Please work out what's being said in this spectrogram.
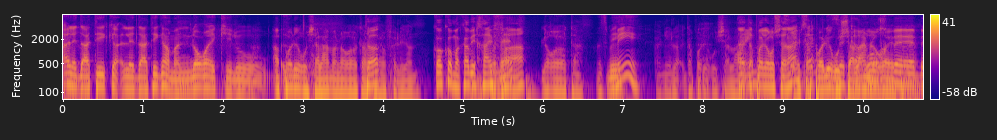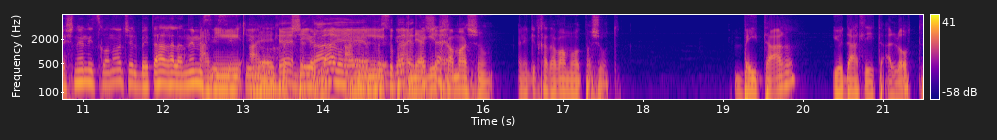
אה, לדעתי, לדעתי גם, אני לא רואה כאילו... הפועל ירושלים, אני לא רואה אותה טוב. בפלייאוף עליון. קודם כל, מכבי חיפה, באמת? לא רואה אותה. אז מי? מי? אני לא, את הפועל ירושלים. את הפועל ירושלים? את הפועל ירושלים זה לא כרוך רואה. ב- בשני ניצחונות של ביתר על אני, הנמסיסים, כאילו. אה, כן, תקשיב, בית"ר, אה, אני- אגיד. לך משהו, אני אגיד לך דבר מאוד פשוט. ביתר יודעת להתעלות,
